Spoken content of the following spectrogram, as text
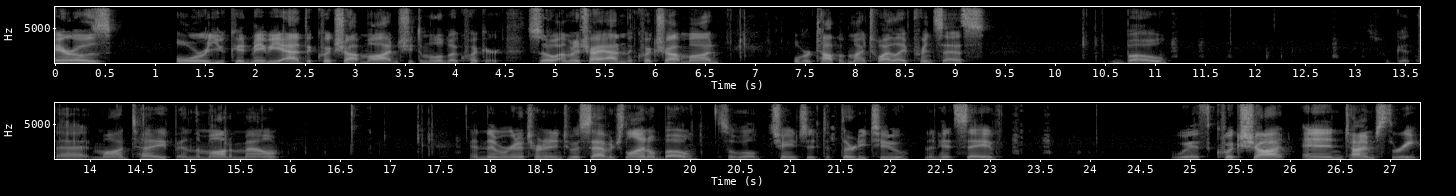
arrows. Or you could maybe add the quick shot mod and shoot them a little bit quicker. So I'm going to try adding the quick shot mod over top of my Twilight Princess bow. So get that mod type and the mod amount. And then we're going to turn it into a Savage Lynel bow. So we'll change it to 32, then hit save. With quick shot and times three.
